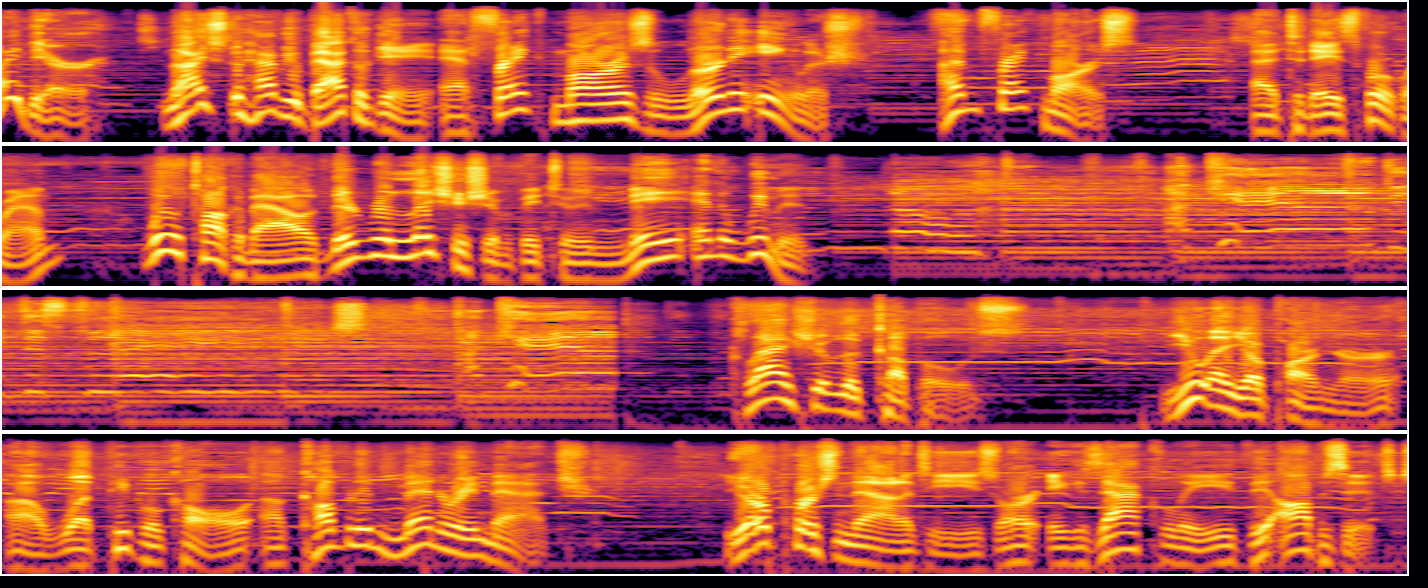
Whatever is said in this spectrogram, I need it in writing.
Hi there. Nice to have you back again at Frank Mars Learning English. I'm Frank Mars. At today's program, we'll talk about the relationship between men and women. Clash of the couples. You and your partner are what people call a complementary match. Your personalities are exactly the opposite.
